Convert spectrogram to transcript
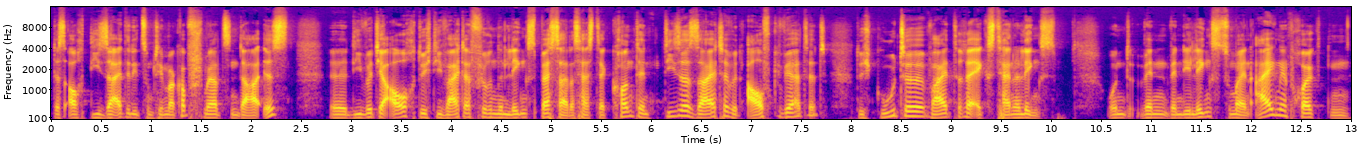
dass auch die Seite, die zum Thema Kopfschmerzen da ist, äh, die wird ja auch durch die weiterführenden Links besser. Das heißt, der Content dieser Seite wird aufgewertet durch gute weitere externe Links. Und wenn, wenn die Links zu meinen eigenen Projekten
